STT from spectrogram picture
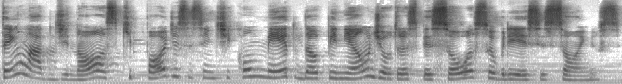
Tem um lado de nós que pode se sentir com medo da opinião de outras pessoas sobre esses sonhos.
